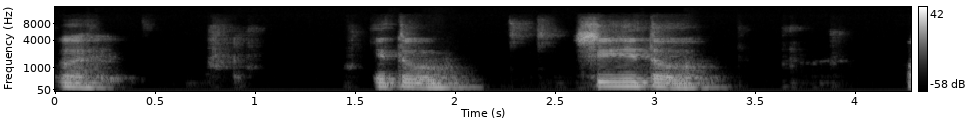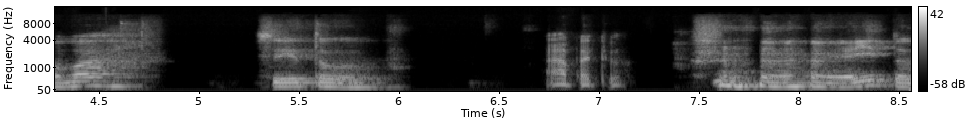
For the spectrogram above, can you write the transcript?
Wah, itu si itu. Apa? Si itu. Apa tuh? ya itu.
